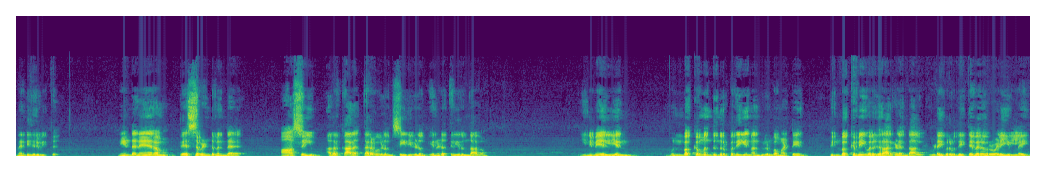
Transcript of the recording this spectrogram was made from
நன்றி தெரிவித்து நீண்ட நேரம் பேச வேண்டும் என்ற ஆசையும் அதற்கான தரவுகளும் செய்திகளும் என்னிடத்தில் இருந்தாலும் இனிமேல் என் முன்பக்கம் வந்து நிற்பதையே நான் விரும்ப மாட்டேன். பின்பக்கமே வருகிறார்கள் என்றால் விடைபெறுவதை தவிர ஒரு வழி இல்லை.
